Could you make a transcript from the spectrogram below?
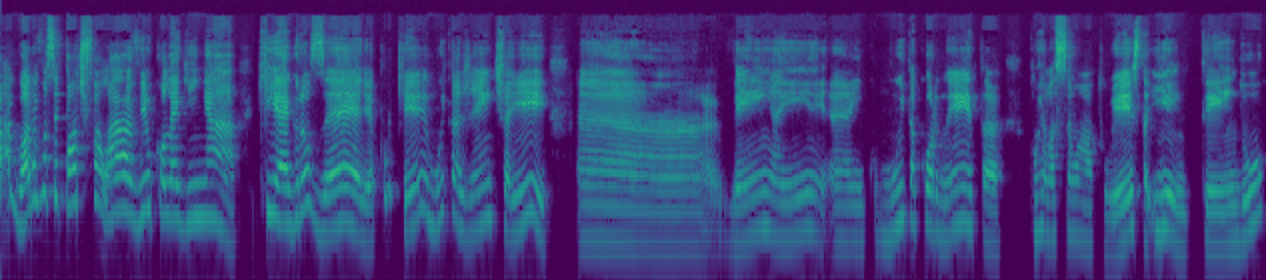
Agora você pode falar, viu, coleguinha, que é groselha, porque muita gente aí é, vem aí é, com muita corneta com relação à Atuesta, e entendo,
